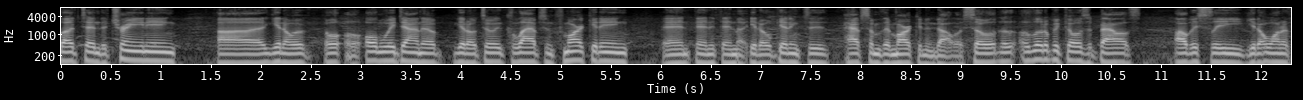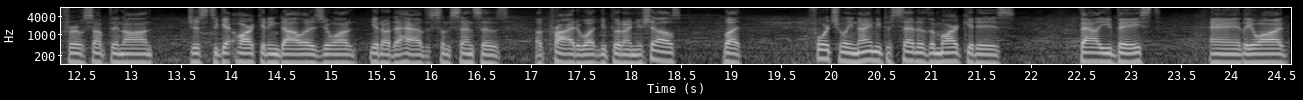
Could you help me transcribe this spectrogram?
bud tender training, uh, you know all, all the way down to you know doing collabs marketing. And, and, and you know getting to have some of the marketing dollars so a little bit goes a balance obviously you don't want to throw something on just to get marketing dollars. You want, you know, to have some sense of, of pride of what you put on your shelves. But fortunately, 90% of the market is value based and they want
